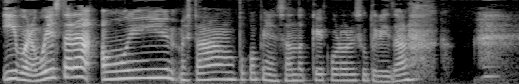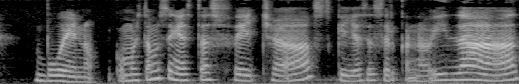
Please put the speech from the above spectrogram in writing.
Y bueno, voy a estar hoy, me estaba un poco pensando qué colores utilizar. bueno, como estamos en estas fechas, que ya se acerca Navidad.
